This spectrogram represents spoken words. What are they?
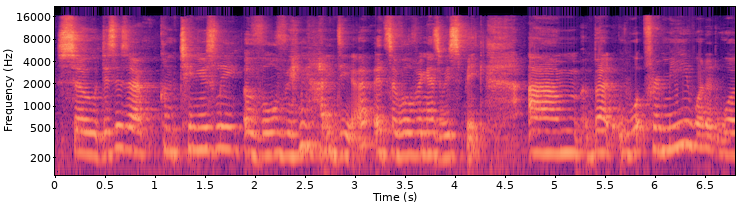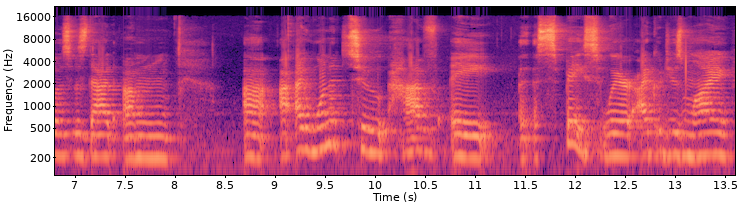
so this is a continuously evolving idea. It's evolving as we speak. Um, but what, for me, what it was was that um, uh, I, I wanted to have a a space where I could use my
